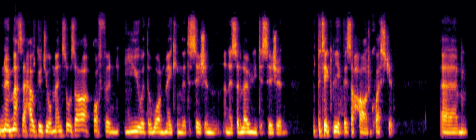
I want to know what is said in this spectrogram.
no matter how good your mentors are, often you are the one making the decision, and it's a lonely decision, particularly if it's a hard question. Um,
